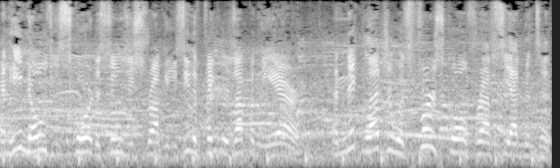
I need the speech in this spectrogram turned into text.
and he knows he scored as soon as he struck it. You see the fingers up in the air. And Nik Ledgerwood's first goal for FC Edmonton.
